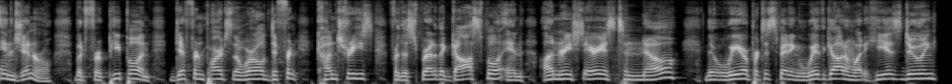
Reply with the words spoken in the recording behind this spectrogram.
in general, but for people in different parts of the world, different countries, for the spread of the gospel in unreached areas to know that we are participating with God in what He is doing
